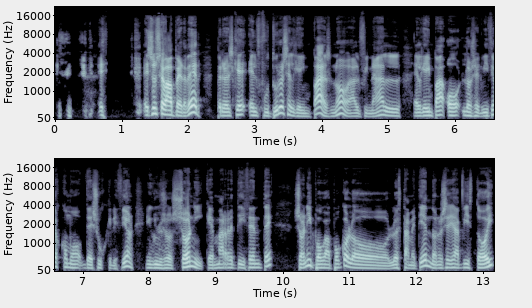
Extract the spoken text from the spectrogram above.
eso se va a perder, pero es que el futuro es el Game Pass, ¿no? Al final, el Game Pass o los servicios como de suscripción, incluso Sony, que es más reticente, Sony poco a poco lo, lo está metiendo. No sé si has visto hoy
